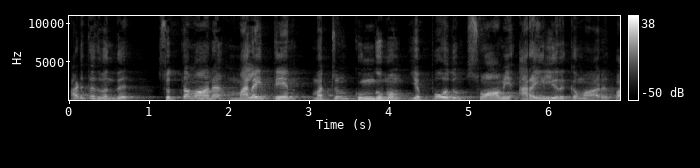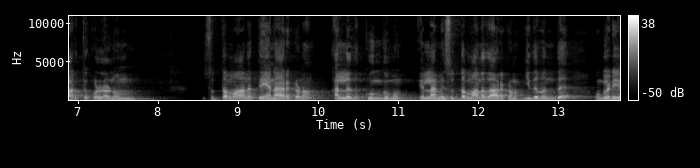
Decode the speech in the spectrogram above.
அடுத்தது வந்து சுத்தமான மலைத்தேன் மற்றும் குங்குமம் எப்போதும் சுவாமி அறையில் இருக்குமாறு பார்த்து கொள்ளணும் சுத்தமான தேனாக இருக்கணும் அல்லது குங்குமம். எல்லாமே சுத்தமானதாக இருக்கணும். இது வந்து உங்களுடைய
